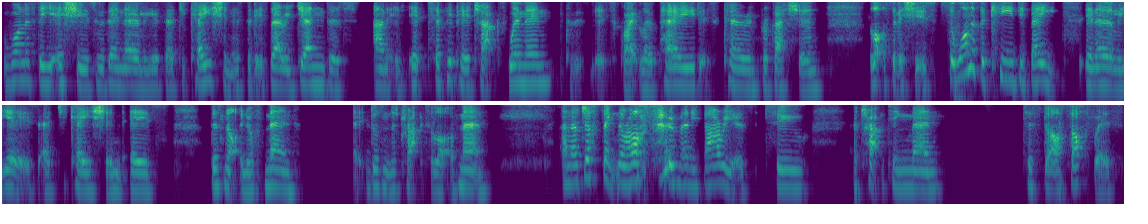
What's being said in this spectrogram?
one of the issues within early years education is that it's very gendered and it, it typically attracts women because it's, it's quite low paid, it's a caring profession, lots of issues. So one of the key debates in early years education is there's not enough men. It doesn't attract a lot of men. And I just think there are so many barriers to attracting men to start off with,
